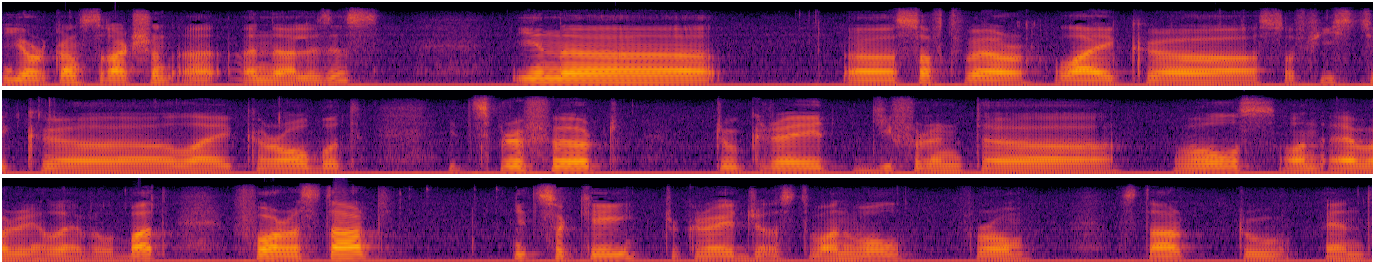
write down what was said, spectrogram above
your construction uh, analysis in uh, uh, software like SOFiSTiK like robot. It's preferred to create different walls on every level but for a start it's okay to create just one wall from start to end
